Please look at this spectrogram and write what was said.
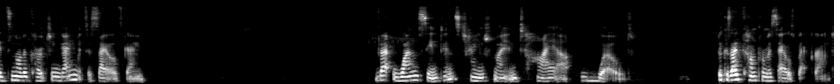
It's not a coaching game, it's a sales game. That one sentence changed my entire world because I'd come from a sales background.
